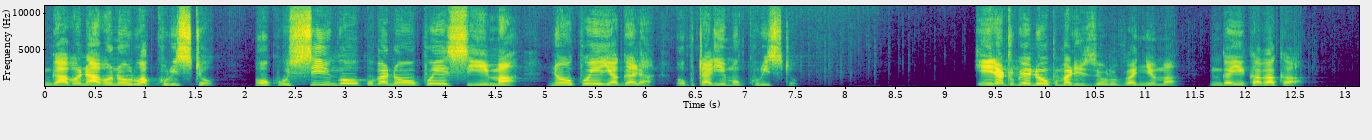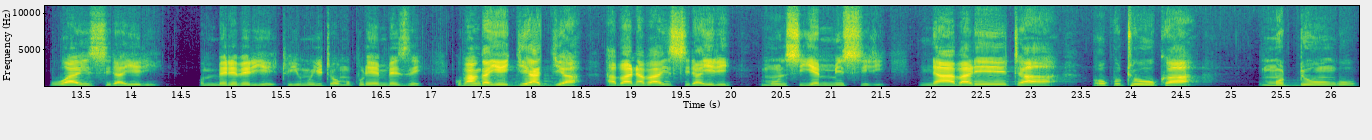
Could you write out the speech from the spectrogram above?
ng'abonaabona olwa kristo. Okusinga okuba n'okwesiima n'okweyagala okutaliimu kristo. Era tugenda okumaliriza oluvannyuma nga ye kabaka wa isirayiri omubereberye tuyimuyite omukulembeze. Kubanga ye jjajja abaana ba isirayiri mu nsi y'e misiri n'abaleeta okutuuka mu ddungu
